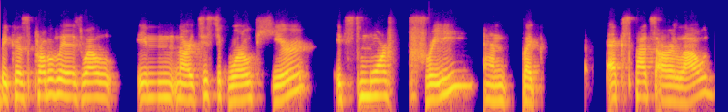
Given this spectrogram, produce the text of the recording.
because probably as well in an artistic world here, it's more free and like expats are allowed.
